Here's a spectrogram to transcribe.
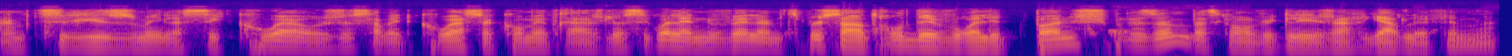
un petit résumé? là, C'est quoi, au juste, ça va être quoi ce court-métrage-là? C'est quoi la nouvelle, un petit peu sans trop dévoiler de punch, je présume, parce qu'on veut que les gens regardent le film. là?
